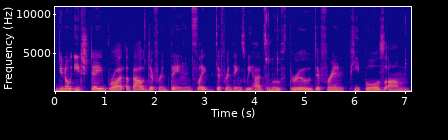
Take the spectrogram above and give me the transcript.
you know each day brought about different things like different things we had to move through different people's um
